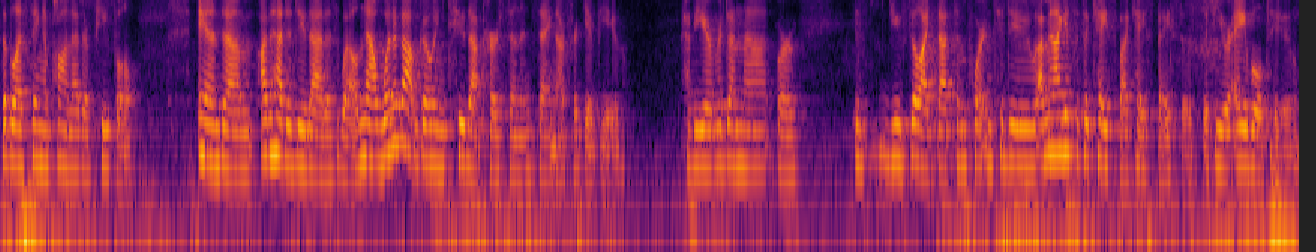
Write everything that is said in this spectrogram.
the blessing upon other people. And um, I've had to do that as well. Now, what about going to that person and saying, I forgive you? Have you ever done that? Or is, do you feel like that's important to do? I mean, I guess it's a case by case basis if you're able to.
